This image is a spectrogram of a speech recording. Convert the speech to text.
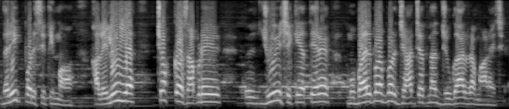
દરેક પરિસ્થિતિમાં. હાલેલુયા. ચોક્કસ આપણે જોઈએ છે કે અત્યારે મોબાઈલ પર પણ જાત જાતના જુગાર રમાડે છે.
